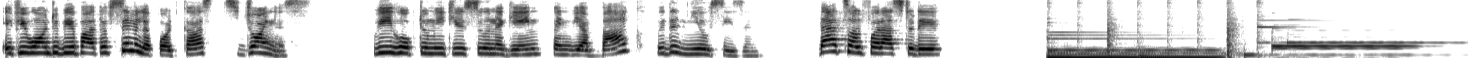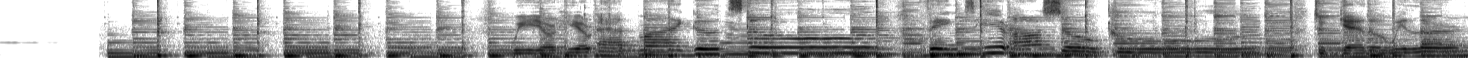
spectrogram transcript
If you want to be a part of similar podcasts, join us. We hope to meet you soon again when we are back with a new season. That's all for us today. Are here at my good school. Things here are so cool. Together we learn,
